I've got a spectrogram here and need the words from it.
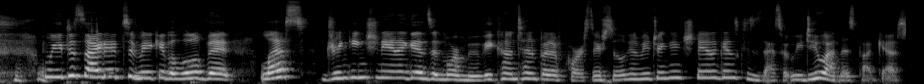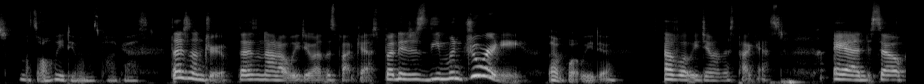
we decided to make it a little bit less drinking shenanigans and more movie content, but of course, there's still going to be drinking shenanigans because that's what we do on this podcast. That's all we do on this podcast. That is untrue. That is not all we do on this podcast, but it is the majority Of what we do. of what we do on this podcast. And so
